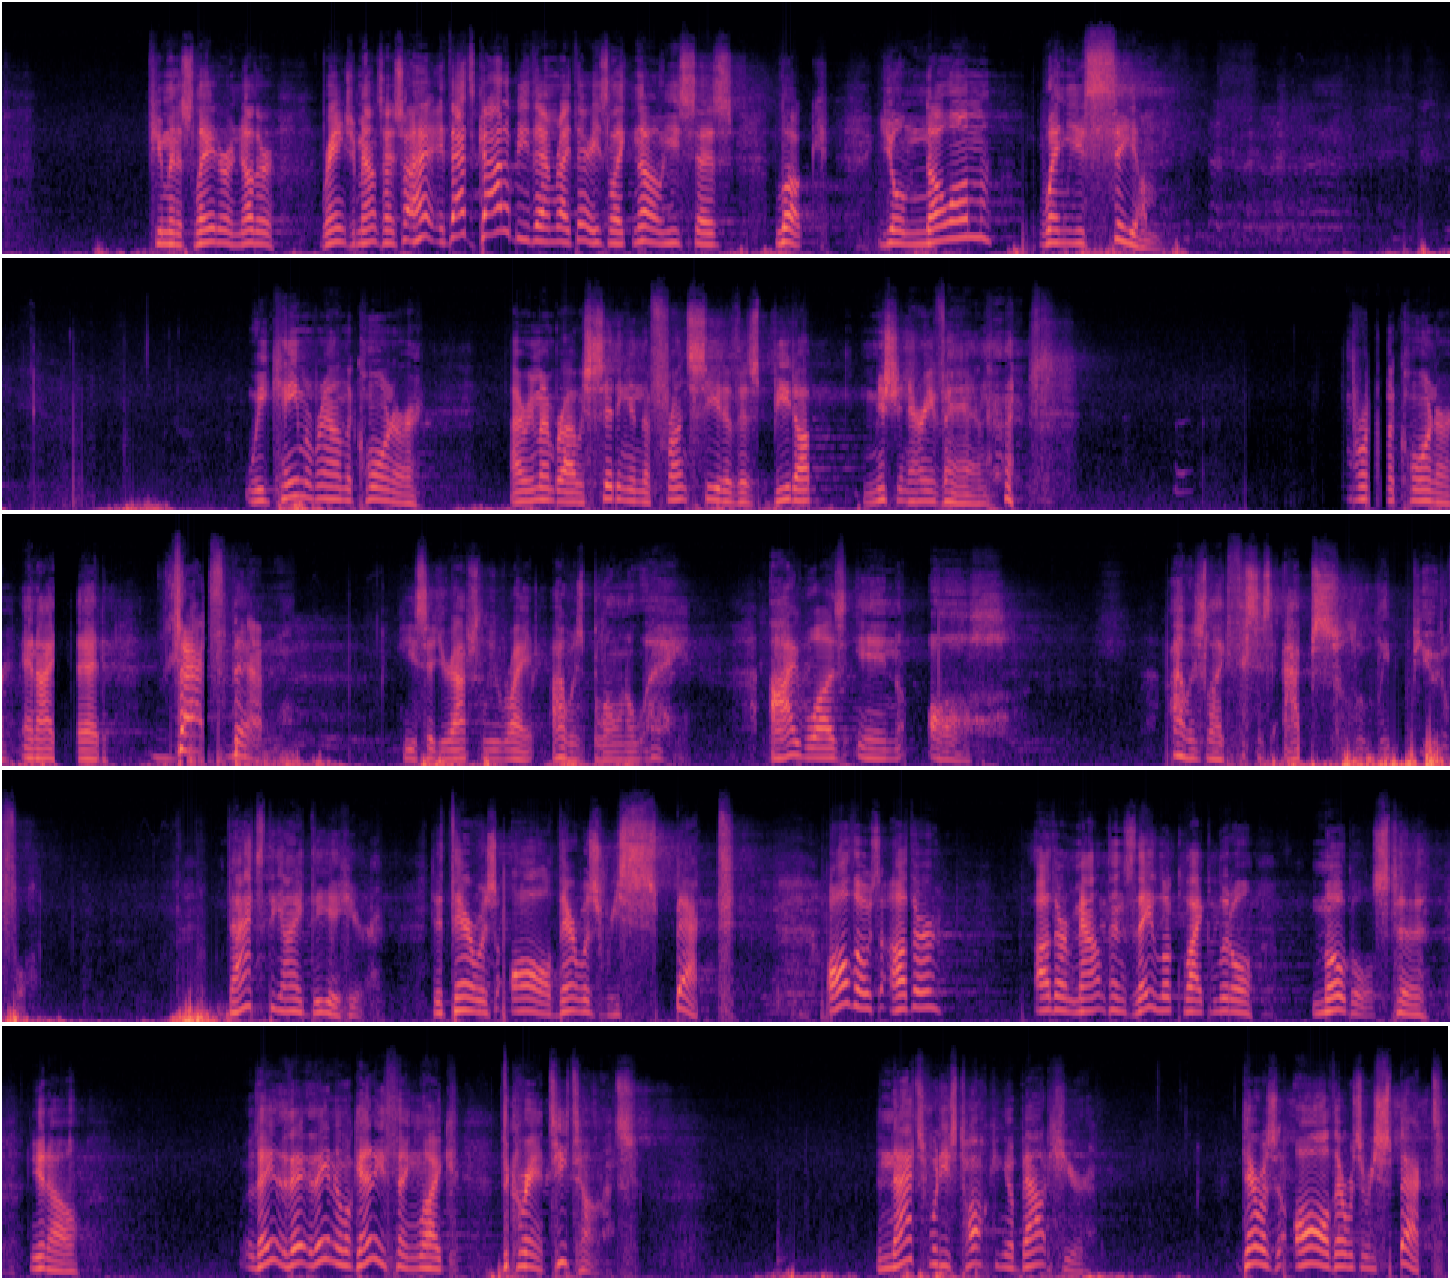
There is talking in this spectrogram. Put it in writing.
A few minutes later, another range of mountains. I said, Hey, that's got to be them right there. He's like, No. He says, Look, you'll know them when you see them. we came around the corner. I remember I was sitting in the front seat of this beat up missionary van. around the corner and I said, That's them. He said, You're absolutely right. I was blown away. I was in awe. I was like, This is absolutely beautiful. That's the idea here that there was all, there was respect all those other other mountains, they look like little moguls to, you know, they, they, they didn't look anything like the Grand Tetons. And that's what he's talking about here. There was awe, there was respect.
